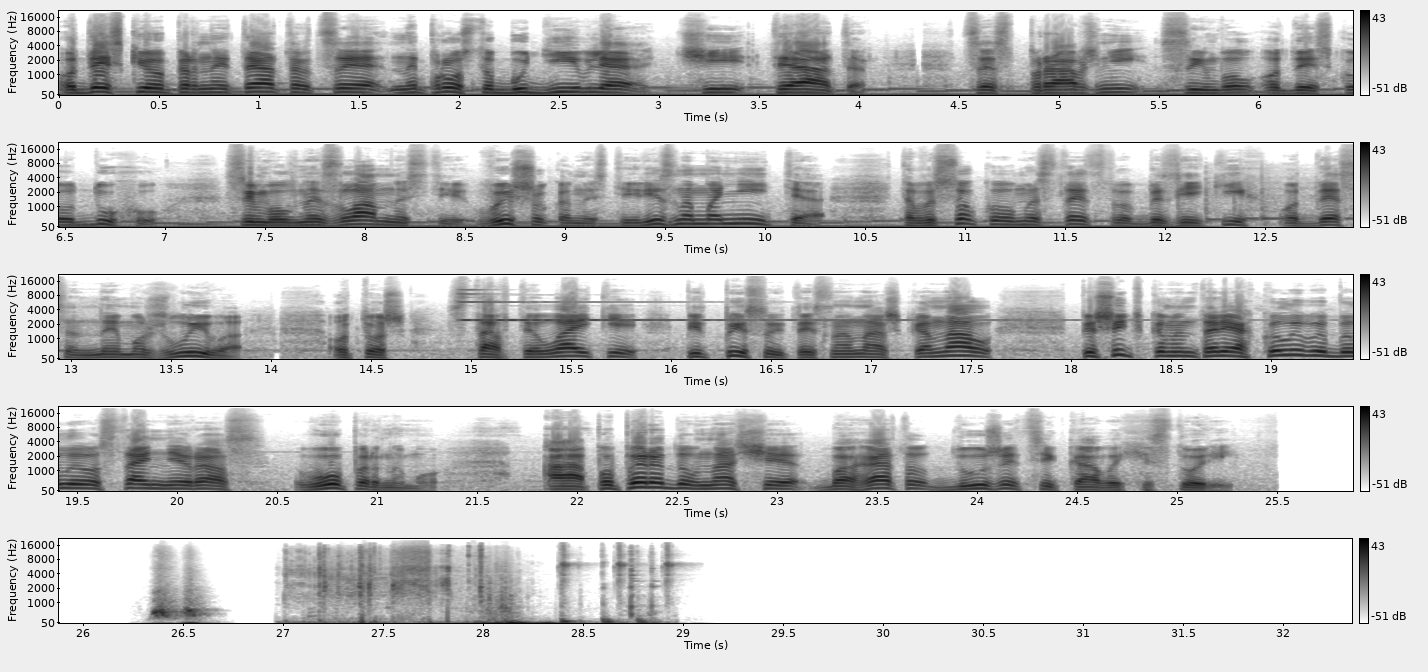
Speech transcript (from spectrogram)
Одеський оперний театр це не просто будівля чи театр, це справжній символ одеського духу, символ незламності, вишуканості, різноманіття та високого мистецтва, без яких Одеса неможлива. Отож, ставте лайки, підписуйтесь на наш канал, пишіть в коментарях, коли ви були останній раз в оперному. А попереду в нас ще багато дуже цікавих історій.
